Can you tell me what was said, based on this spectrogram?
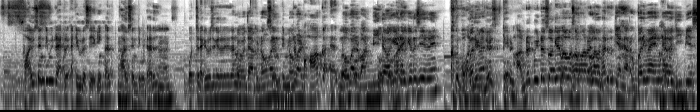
5 සෙන්ටිමිට ඇකිවරසයකින් හ 5 සෙන්ටිමිට හරි ඔච්ච ඇකිවරස දන්න අපි නෝමල් නොමල් පහක නොමල් වන් මීට වගේ ඇකරසියන්නේ 100 මීටස් වගේ නව සමාරලා හරි කියන උපරිම එන්න GPS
